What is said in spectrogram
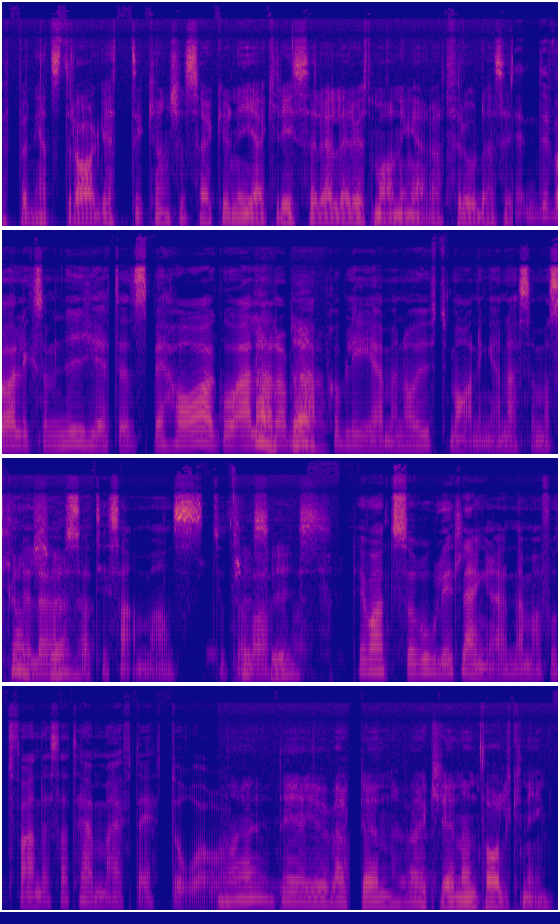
öppenhetsdraget kanske söker nya kriser eller utmaningar att frodas i. Det var liksom nyhetens behag och alla ja, de här problemen och utmaningarna som man skulle kanske. lösa tillsammans. Precis. Det var inte så roligt längre när man fortfarande satt hemma efter ett år. Nej, det är ju verkligen, verkligen en tolkning.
